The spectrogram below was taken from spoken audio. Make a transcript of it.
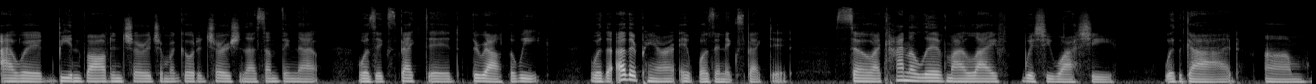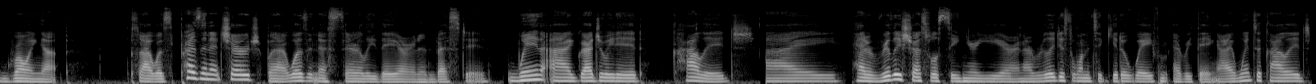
I would be involved in church and would go to church, and that's something that was expected throughout the week. With the other parent, it wasn't expected. So I kind of lived my life wishy washy with God um, growing up. So I was present at church, but I wasn't necessarily there and invested. When I graduated college, I had a really stressful senior year and I really just wanted to get away from everything. I went to college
